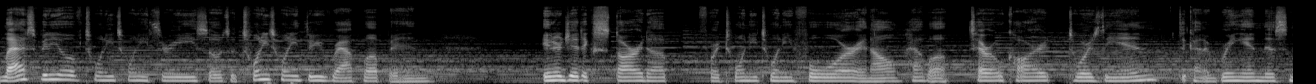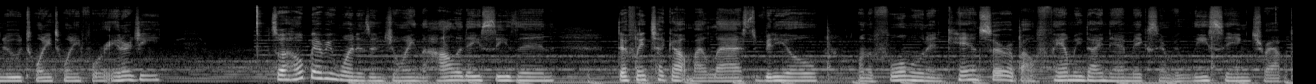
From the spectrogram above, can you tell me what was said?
last video of 2023, so it's a 2023 wrap up and energetic startup for 2024 and I'll have a tarot card towards the end to kind of bring in this new 2024 energy. So I hope everyone is enjoying the holiday season. Definitely check out my last video on the full moon in Cancer about family dynamics and releasing trapped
